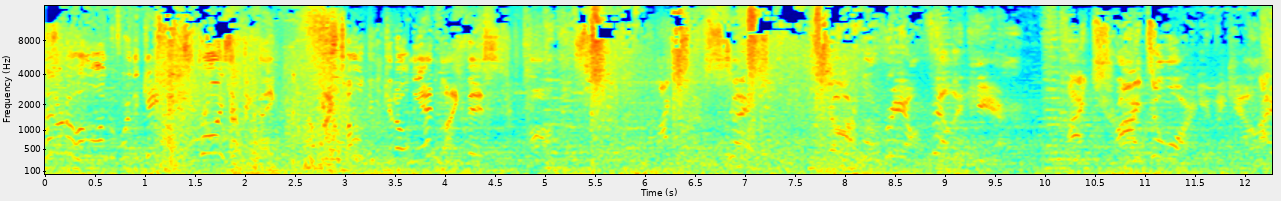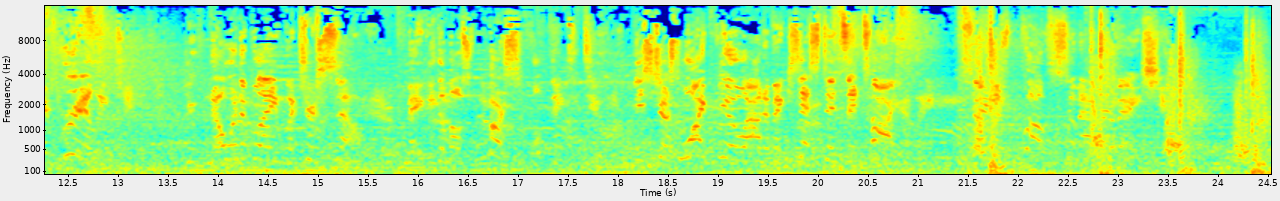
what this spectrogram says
I don't know how long before the gateway destroys everything. I told you it could only end like this. Oh, I should have said you're the real villain here. I tried to warn you, Miguel. I really did. You've no one to blame but yourself. Maybe the most merciful thing to do is just wipe you out of existence entirely. Save us both some aggravation.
